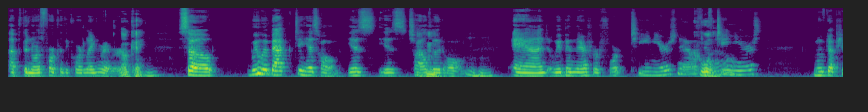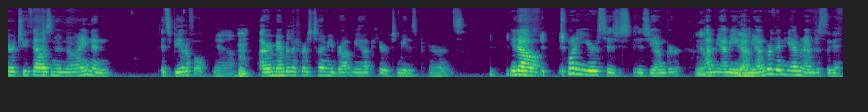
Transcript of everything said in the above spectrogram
up the North Fork of the Coeur d'Alene River. Okay. Mhm. So we went back to his home, his his childhood home, Mhm. and we've been there for 14 years now. Cool. 15 years. Moved up here 2009, and it's beautiful. Yeah. I remember the first time he brought me up here to meet his parents. You know, 20 years his his younger. Yeah. I mean, I mean, Yeah. I'm younger than him, and I'm just thinking,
